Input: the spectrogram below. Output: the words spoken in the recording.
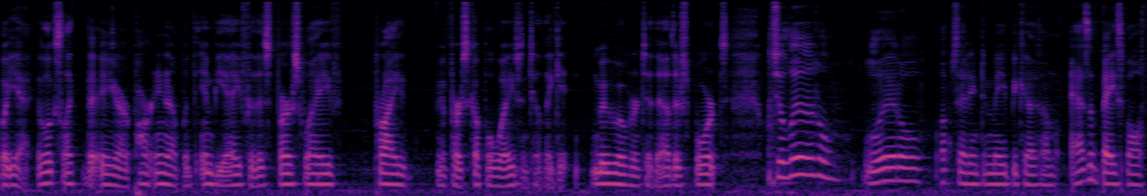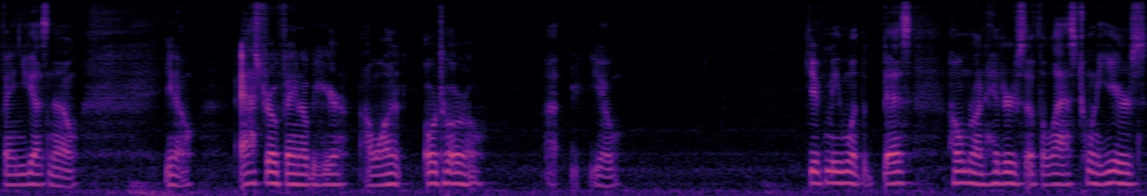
But yeah, it looks like they are partnering up with the NBA for this first wave. Probably the first couple waves until they get move over into the other sports, which is a little little upsetting to me because I'm as a baseball fan. You guys know, you know, Astro fan over here. I wanted Arturo uh, know, give me one of the best home run hitters of the last 20 years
